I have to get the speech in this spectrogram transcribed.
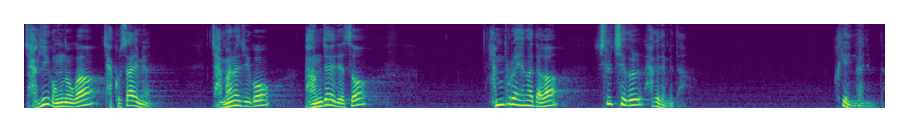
자기 공로가 자꾸 쌓이면 자만해지고 방자에 대해서 함부로 행하다가 실책을 하게 됩니다. 그게 인간입니다.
